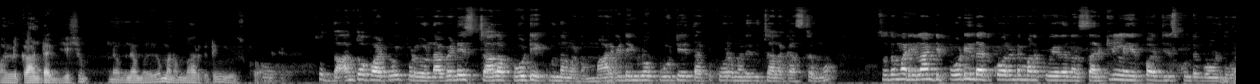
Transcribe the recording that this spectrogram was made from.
వాళ్ళని కాంటాక్ట్ చేసి నెమ్మ- నెమ్మదిగా మనం మార్కెటింగ్ చేసుకోవాలి. సో దాంతో పాటు ఇప్పుడు నవేడేస్ చాలా పోటీ ఎక్కువ ఉందన్నమాట మార్కెటింగ్లో పోటీ తట్టుకోవడం అనేది చాలా కష్టము. సో మరి ఇలాంటి పోటీని తట్టుకోవాలంటే మనకు ఏదైనా సర్కిల్ ఏర్పాటు చేసుకుంటే బాగుంటుంది?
